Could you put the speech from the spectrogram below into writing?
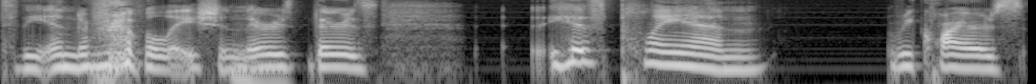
to the end of Revelation. Hmm. There's there's his plan requires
